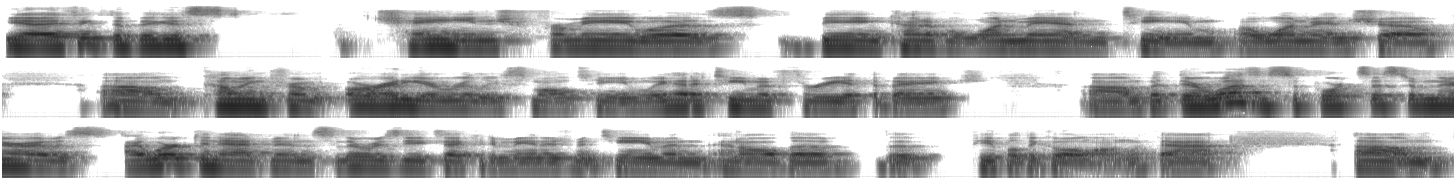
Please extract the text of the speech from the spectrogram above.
Yeah, I think the biggest change for me was being kind of a one man team, a one man show. Um, coming from already a really small team, we had a team of three at the bank. Um, but there was a support system there. I was I worked in admin, so there was the executive management team and and all the the people that go along with that. Um,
